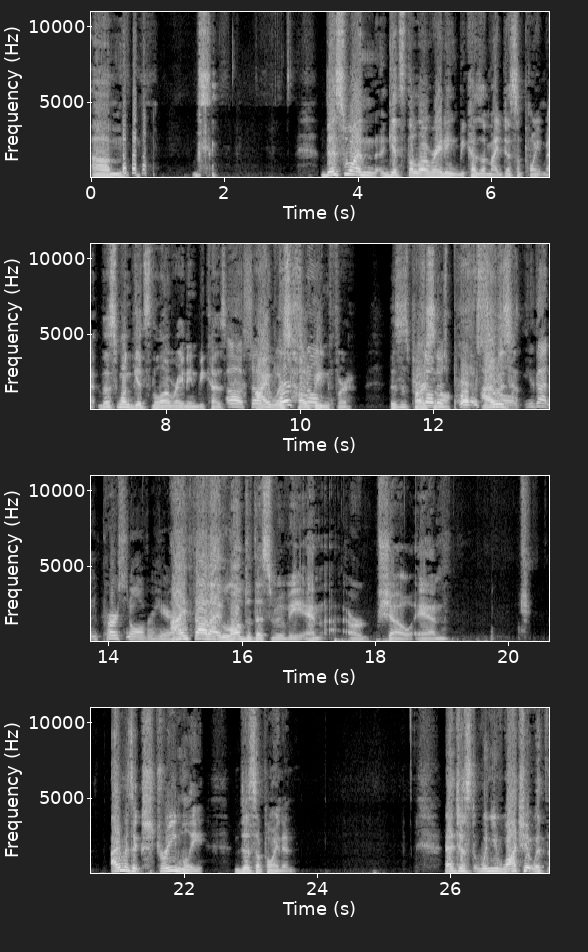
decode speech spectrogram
Um This one gets the low rating because of my disappointment. This one gets the low rating because oh so I was personal- hoping for This is personal. there's personal. I was- you gotten personal over here. I thought I loved this movie and or show, and I was extremely disappointed. And just when you watch it with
